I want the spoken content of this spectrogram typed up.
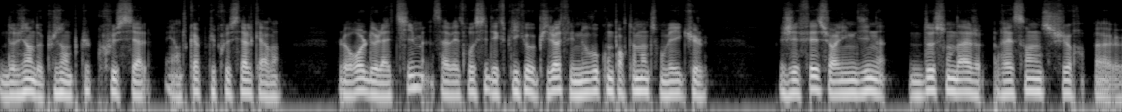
devient de plus en plus cruciale, et en tout cas plus cruciale qu'avant. Le rôle de la team, ça va être aussi d'expliquer au pilote les nouveaux comportements de son véhicule. J'ai fait sur LinkedIn deux sondages récents sur euh,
